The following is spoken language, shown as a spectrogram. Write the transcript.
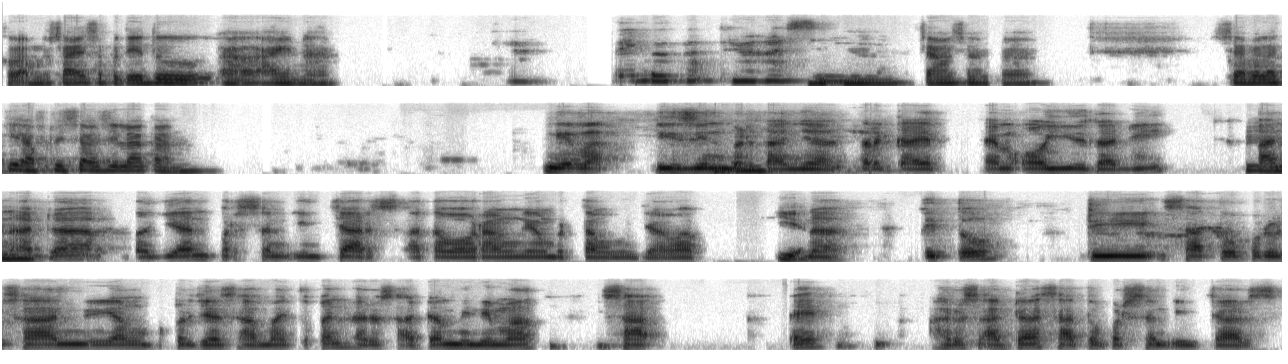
Kalau menurut saya seperti itu uh, Aina. Baik Bapak. Terima kasih. Hmm, sama-sama siapa lagi Afrisal silakan Nggak Pak izin hmm. bertanya terkait MOU tadi hmm. kan ada bagian person in charge atau orang yang bertanggung jawab yeah. nah itu di satu perusahaan yang bekerja sama itu kan harus ada minimal sa eh harus ada satu persen in charge.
